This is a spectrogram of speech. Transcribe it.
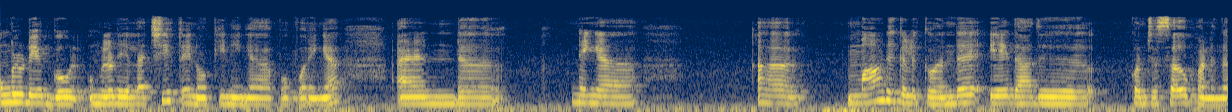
உங்களுடைய கோல் உங்களுடைய லட்சியத்தை நோக்கி நீங்கள் போக போகிறீங்க அண்டு uh, நீங்கள் uh, மாடுகளுக்கு வந்து ஏதாவது கொஞ்சம் சர்வ் பண்ணுங்க.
